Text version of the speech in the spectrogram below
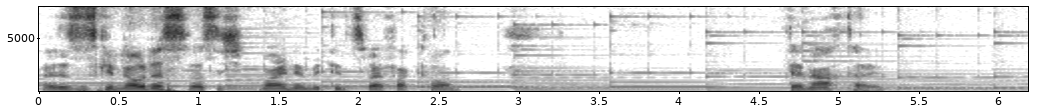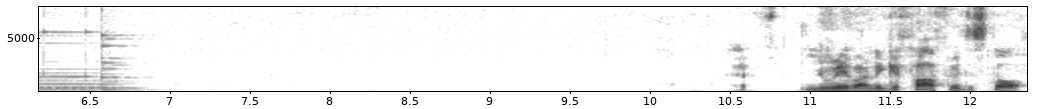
Weil das ist genau das, was ich meine mit den zwei Faktoren. Der Nachteil. Nue war eine Gefahr für das Dorf.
